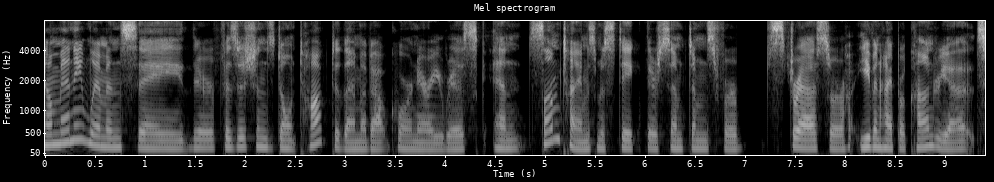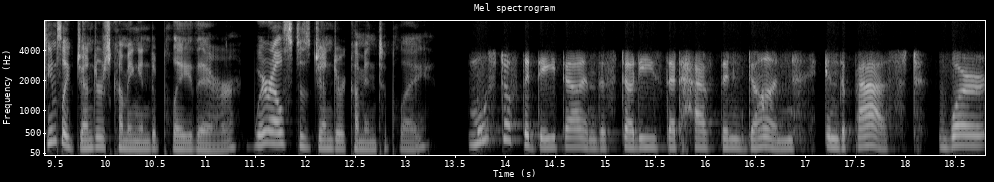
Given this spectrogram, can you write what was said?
Now, many women say their physicians don't talk to them about coronary risk and sometimes mistake their symptoms for stress or even hypochondria. It seems like gender's coming into play there. Where else does gender come into play? Most of the data and the studies that have been done in the past were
